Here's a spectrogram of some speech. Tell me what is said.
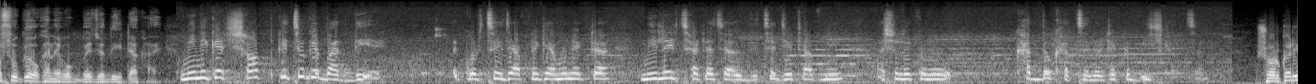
অসুখে ওখানে ভুগবে যদি এটা খায়। মিনিকেট সব কিছুকে বাদ দিয়ে করছে যে আপনাকে এমন একটা মিলের ছাটা চাল দিচ্ছে যেটা আপনি আসলে কোনো খাদ্য খাচ্ছেন ওটা একটা বিষ খাচ্ছেন। সরকারি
